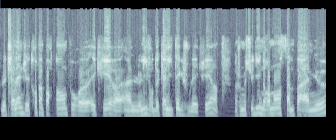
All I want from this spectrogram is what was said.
le challenge est trop important pour euh, écrire un, le livre de qualité que je voulais écrire. Donc je me suis dit une romance, ça me paraît mieux.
